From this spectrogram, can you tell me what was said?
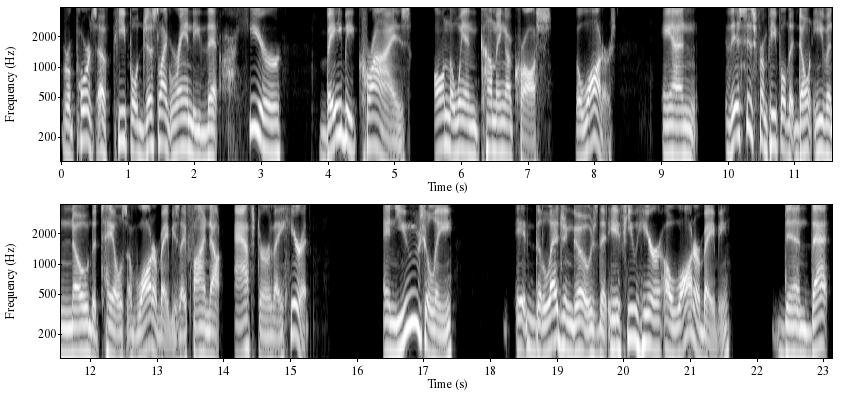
reports of people just like Randy that hear baby cries on the wind coming across the waters. And this is from people that don't even know the tales of water babies. They find out after they hear it. And usually it, the legend goes that if you hear a water baby, then that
